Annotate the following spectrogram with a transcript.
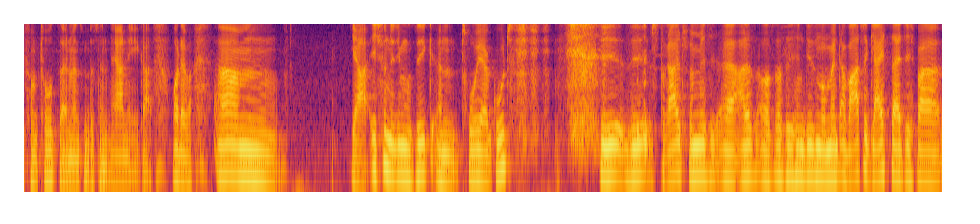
vom Tod sein, wenn es ein bisschen, ja, nee, egal, whatever. Ähm, ja, ich finde die Musik in Troja gut. sie, sie strahlt für mich äh, alles aus, was ich in diesem Moment erwarte. Gleichzeitig war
